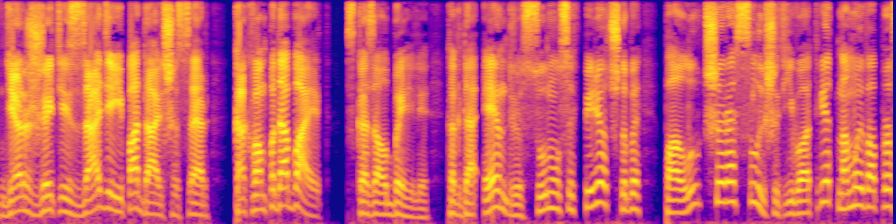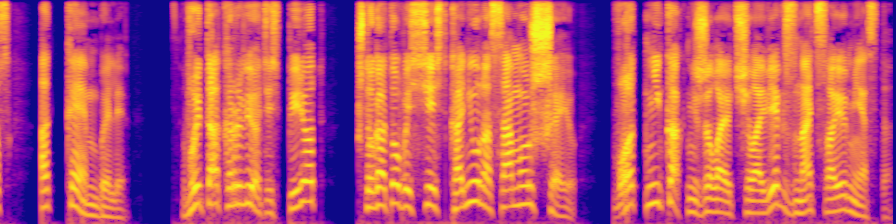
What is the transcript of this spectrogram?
«Держитесь сзади и подальше, сэр, как вам подобает», — сказал Бейли, когда Эндрю сунулся вперед, чтобы получше расслышать его ответ на мой вопрос о Кэмпбелле. «Вы так рветесь вперед, что готовы сесть коню на самую шею. Вот никак не желает человек знать свое место.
